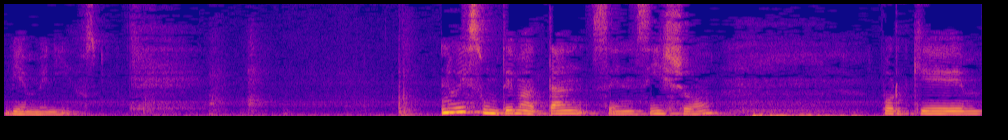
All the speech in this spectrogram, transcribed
bienvenidos. No es un tema tan sencillo porque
